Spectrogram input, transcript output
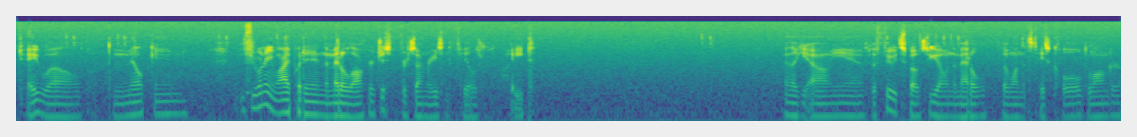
Okay, well, put the milk in. If you're wondering why I put it in the metal locker, just for some reason it feels right. And like, oh yeah, the food's supposed to go in the metal, the one that stays cold longer.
